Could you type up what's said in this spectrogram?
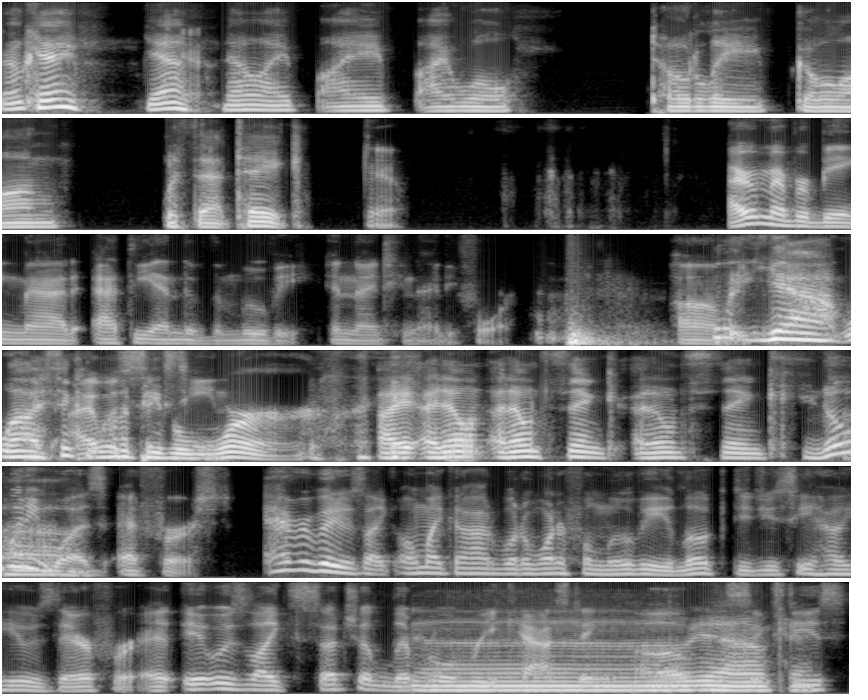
Okay. Yeah. Yeah. No, I I I will totally go along with that take. I remember being mad at the end of the movie in 1994. Um, Well, yeah. Well, I think I a lot of people 16. were. I I don't I don't think I don't think Nobody uh, was at first. Everybody was like, "Oh my god, what a wonderful movie! Look, did you see how he was there for?" It, it was like such a liberal recasting Uh, of yeah, the okay. 60s,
